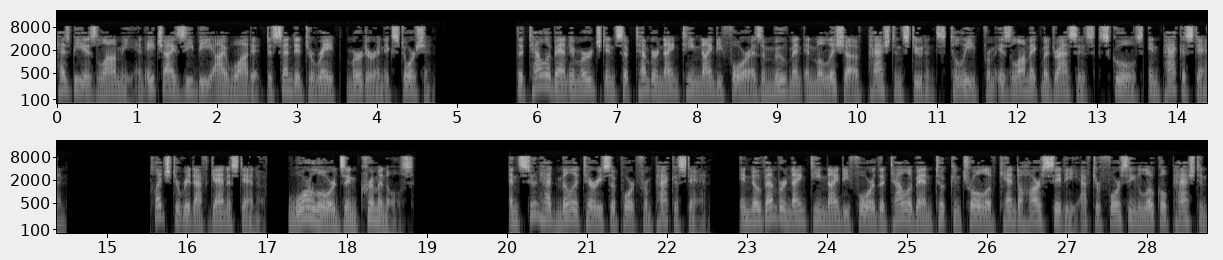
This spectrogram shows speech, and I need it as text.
Hezbi Islami and Hizbi Wahdat descended to rape, murder and extortion. The Taliban emerged in September 1994 as a movement and militia of Pashtun students from Islamic madrasas schools in Pakistan pledged to rid Afghanistan of «warlords and criminals» and soon had military support from Pakistan. In November 1994 the Taliban took control of Kandahar city after forcing local Pashtun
